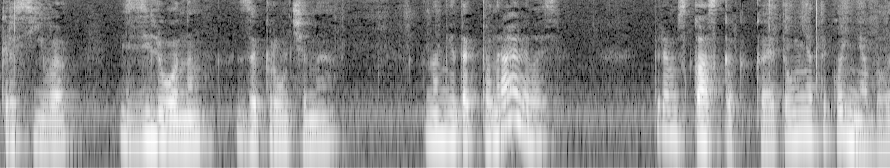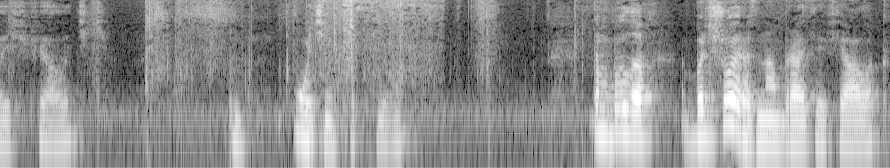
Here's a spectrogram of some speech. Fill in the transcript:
красивая, с зеленым закрученная. Она мне так понравилась. Прям сказка какая-то. У меня такой не было еще фиалочки. Очень красиво. Там было большое разнообразие фиалок.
